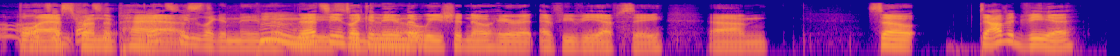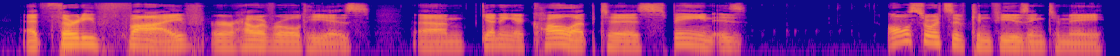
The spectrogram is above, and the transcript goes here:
Oh, blast a- from the a- past. That seems like a name. Hmm, that, that we seems like a name that we should know here at FUVFC. Um, so David Villa at 35 or however old he is, um, getting a call up to Spain is all sorts of confusing to me.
